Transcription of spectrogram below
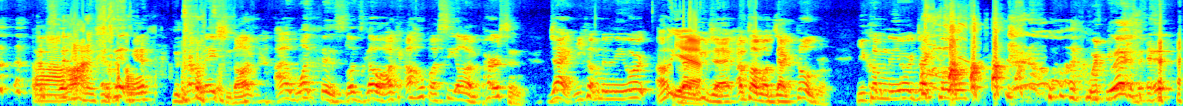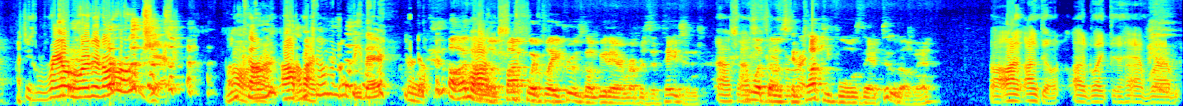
Uh, all right, That's it, man. Determination, dog. I want this. Let's go. I, I hope I see y'all in person. Jack, you coming to New York? Oh Not yeah. you, Jack. I'm talking about Jack Pilgrim. You coming to New York, Jack Pilgrim? like, where you at, man? Just railroaded our own Jack. I'm All coming. right, I'm right. coming. I'll be there. Oh, I know. Look, Five Point Play Crew's gonna be there in representation. I want those Kentucky fools there too, though, man. Uh, I, I don't. I'd like to have. Um,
